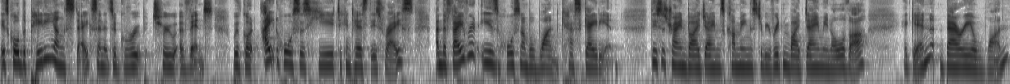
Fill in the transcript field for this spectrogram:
It's called the Peter Young Stakes and it's a group two event. We've got eight horses here to contest this race, and the favourite is horse number one, Cascadian. This is trained by James Cummings to be ridden by Damien Oliver. Again, barrier one.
